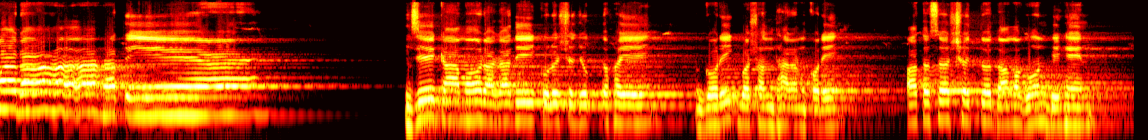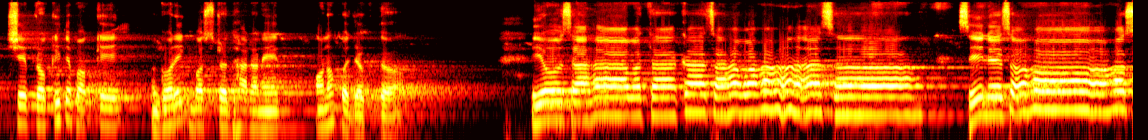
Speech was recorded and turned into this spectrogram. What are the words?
মারাহতে যে কাম রাগাদি কলুষযুক্ত হয়ে গরিক বসন ধারণ করে অথচ সত্য দমগুণবিহীন, সে প্রকৃতপক্ষে গরিক বস্ত্র ধারণের অনুপযুক্ত। ইয়ো সাহাবতা কা সাহবাস শিলে সহস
